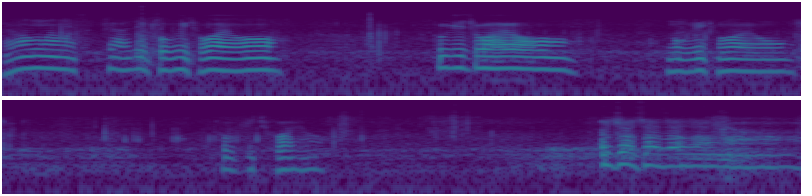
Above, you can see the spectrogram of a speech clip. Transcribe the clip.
대왕나무 숲이 아주 보기 좋아요. 보기 좋아요. 보기 좋아요. 보기 좋아요. 으자자자자자.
